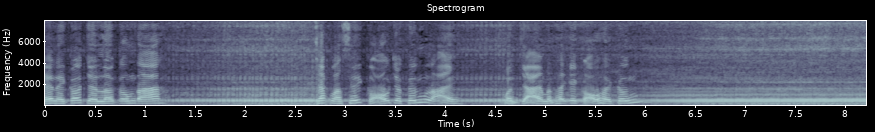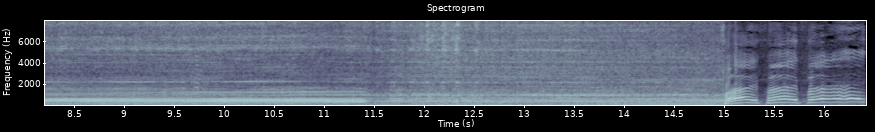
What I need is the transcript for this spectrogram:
Xe này có trợ lực không ta? Chắc là xí cổ cho cứng lại. Mình chạy mình thấy cái cổ hơi cứng. Phê phê phê.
